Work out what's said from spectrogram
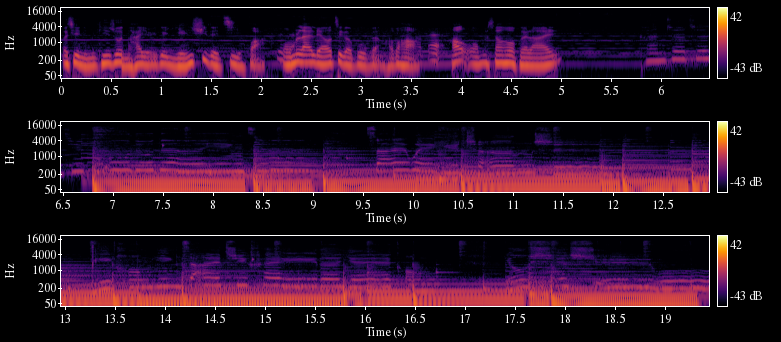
而且你们听说你们还有一个延续的计划，我们来聊这个部分好不好？好，我们稍后回来。看着自己孤独的影子，在位于城市，霓虹映在漆黑的夜空，有些虚无。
